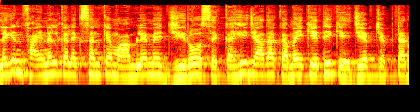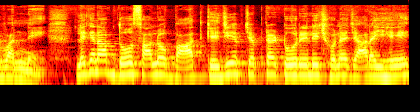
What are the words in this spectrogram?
लेकिन फाइनल कलेक्शन के मामले में ज़ीरो से कहीं ज़्यादा कमाई की थी के चैप्टर वन ने। लेकिन अब दो सालों बाद के चैप्टर टू रिलीज़ होने जा रही है,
